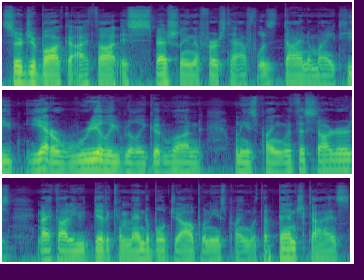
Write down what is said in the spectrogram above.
Serge Ibaka, I thought, especially in the first half, was dynamite. He he had a really really good run when he was playing with the starters, and I thought he did a commendable job when he was playing with the bench guys.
